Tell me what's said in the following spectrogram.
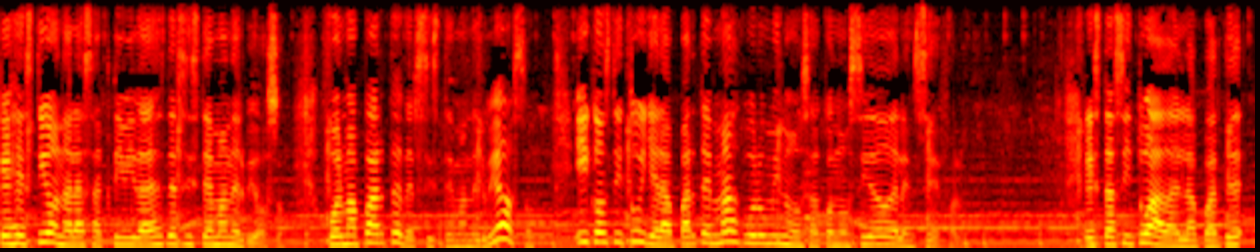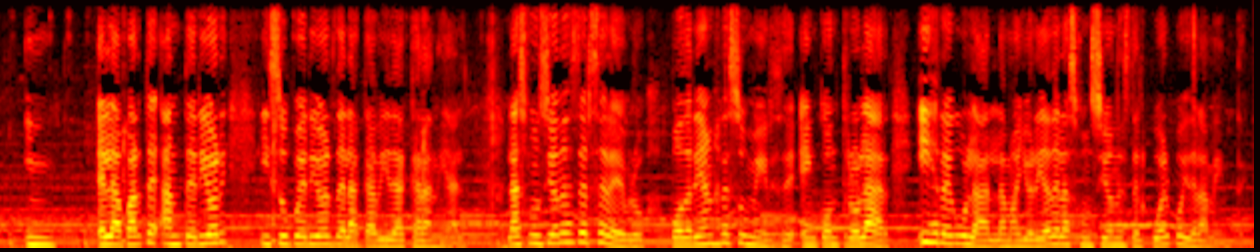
que gestiona las actividades del sistema nervioso. Forma parte del sistema nervioso y constituye la parte más voluminosa conocida del encéfalo. Está situada en la parte, en la parte anterior y superior de la cavidad craneal. Las funciones del cerebro podrían resumirse en controlar y regular la mayoría de las funciones del cuerpo y de la mente.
